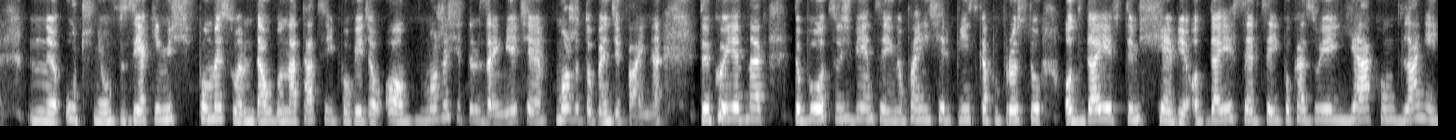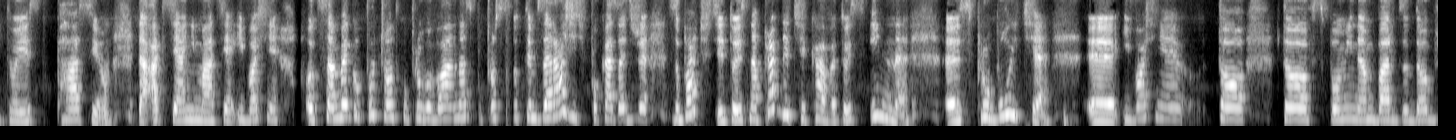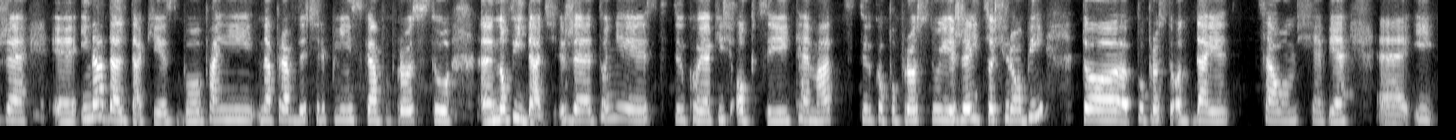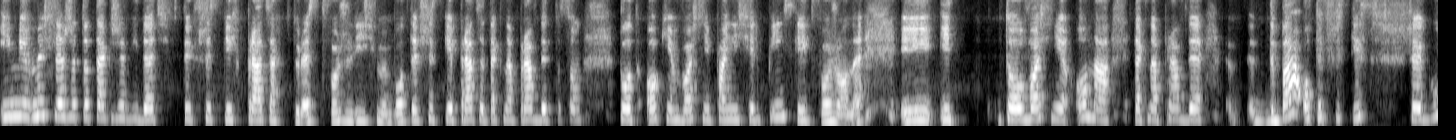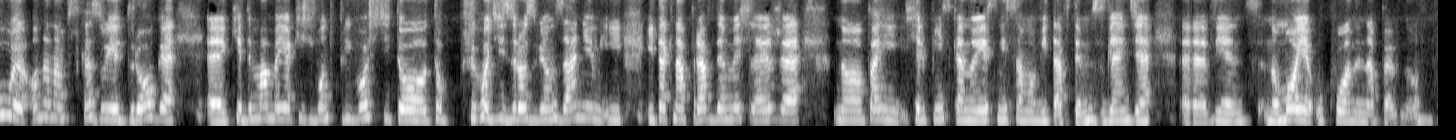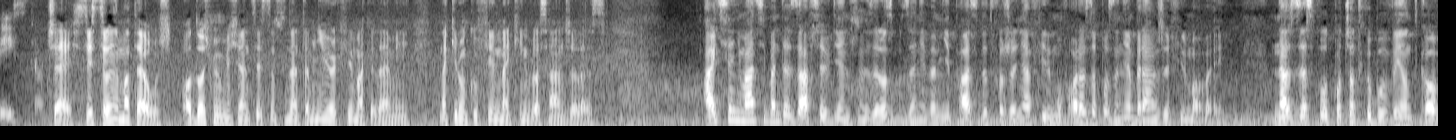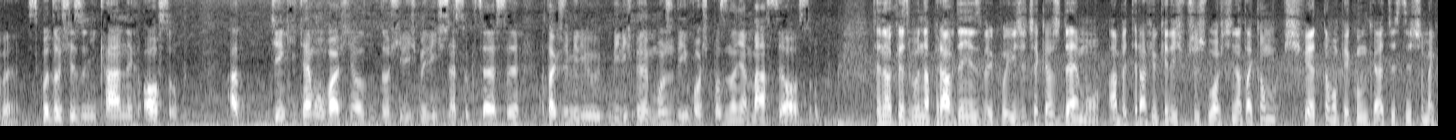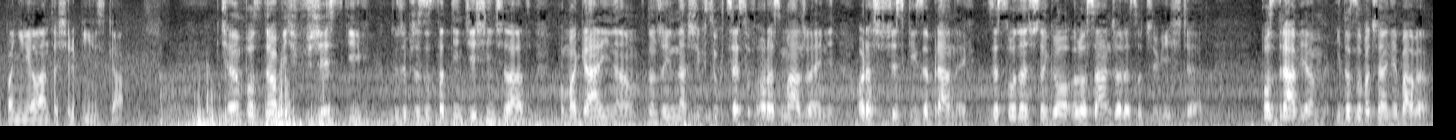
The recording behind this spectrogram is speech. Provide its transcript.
uczniów z jakimś pomysłem, dał go na tacy i powiedział, o, może się tym zajmiecie, może to będzie fajne, tylko jednak to było coś więcej, no pani Sierpińska po prostu oddaje w tym siebie, oddaje serce i pokazuje, jaką dla niej to jest pasją, ta akcja animacja. I właśnie od samego początku próbowała nas po prostu tym zarazić, pokazać, że zobaczcie, to jest naprawdę ciekawe, to jest inne, e, spróbujcie. E, i właśnie to, to wspominam bardzo dobrze e, i nadal tak jest, bo pani naprawdę Sierpińska po prostu, no widać, że to nie jest tylko jakiś obcy jej temat, tylko po prostu jeżeli coś robi, to po prostu oddaje całą siebie E, I, i myślę, że to także widać w tych wszystkich pracach, które stworzyliśmy, bo te wszystkie prace tak naprawdę to są pod okiem właśnie pani Sierpińskiej tworzone. I, i to właśnie ona tak naprawdę dba o te wszystkie szczegóły, ona nam wskazuje drogę. E, Kiedy mamy jakieś wątpliwości, to, to przychodzi z rozwiązaniem i, i tak naprawdę myślę, że no, pani Sierpińska no, jest niesamowita w tym względzie, e, więc no, moje ukłony na pewno w jej stronę. Cześć, z tej strony Mateusz. Od 8 miesięcy jestem studentem New York Film Academy na kierunku filmmaking w Los Angeles. Akcji animacji będę zawsze wdzięczny za rozbudzenie we mnie pasji do tworzenia filmów oraz do poznania branży filmowej. Nasz zespół od początku był wyjątkowy, składał się z unikalnych osób, a dzięki temu właśnie odnosiliśmy liczne sukcesy, a także mieli, mieliśmy możliwość poznania masy osób. Ten okres był naprawdę niezwykły i życzę każdemu, aby trafił kiedyś w przyszłości na taką świetną opiekunkę artystyczną jak pani Jolanta Sierpińska. Chciałem pozdrowić wszystkich, którzy przez ostatnie 10 lat pomagali nam w dążeniu naszych sukcesów oraz marzeń oraz wszystkich zebranych ze słonecznego Los Angeles oczywiście. Pozdrawiam i do zobaczenia niebawem.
